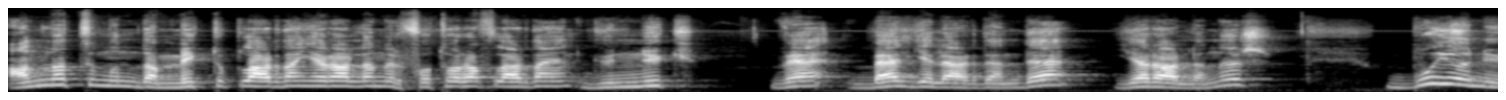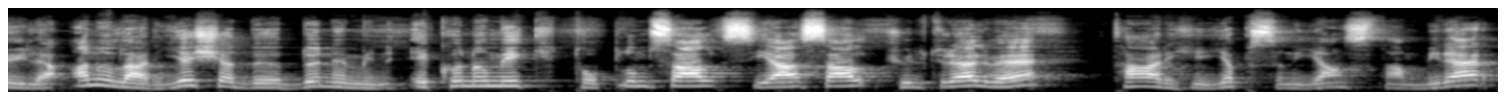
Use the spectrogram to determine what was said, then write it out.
anlatımında mektuplardan yararlanır, fotoğraflardan, günlük ve belgelerden de yararlanır. Bu yönüyle anılar yaşadığı dönemin ekonomik, toplumsal, siyasal, kültürel ve tarihi yapısını yansıtan birer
